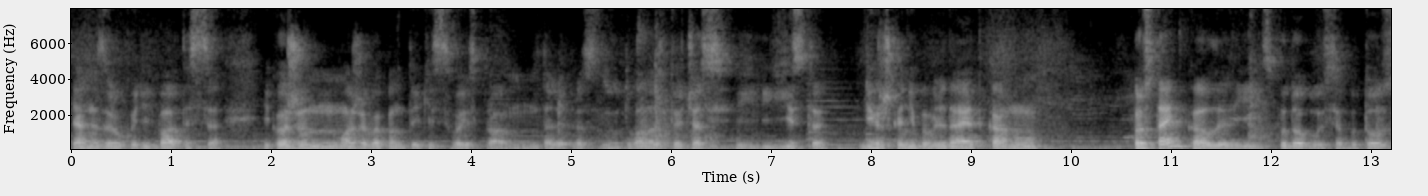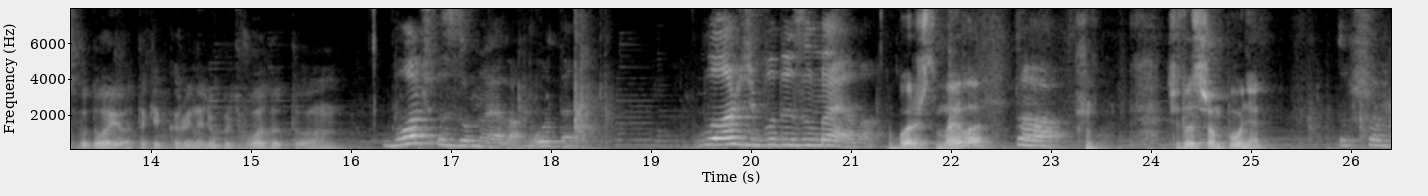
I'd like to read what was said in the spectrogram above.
тягне за руку, йдіть бавитися. І кожен може виконати якісь свої справи. Наталя якраз зготувала за той час їсти. Іграшка ніби виглядає така, ну, простенька, але їй сподобалося, бо то з водою, а так як Карина любить воду, то Борщ з умела буде. Борщ буде з умела. борщ з мила Так, чи то з шампуня? то шампуня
